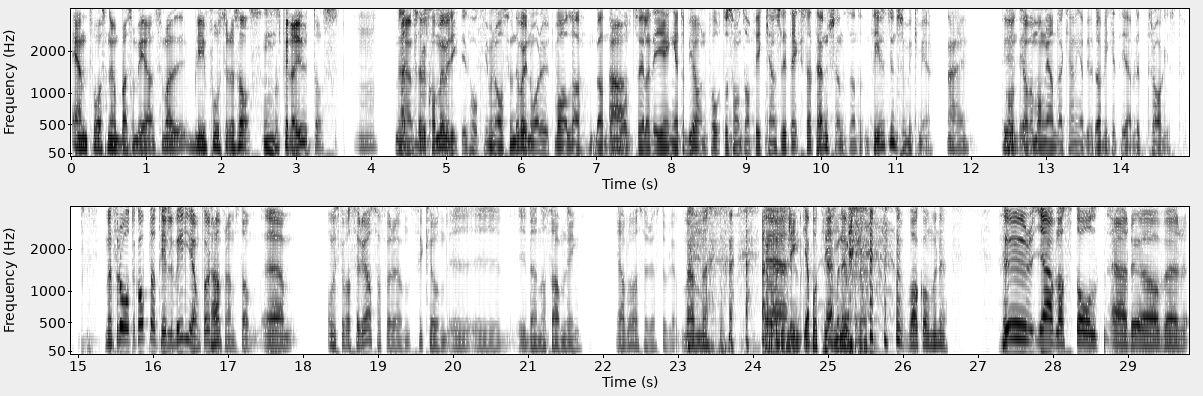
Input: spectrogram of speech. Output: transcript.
en, två snubbar som, vi som har blivit fostrade hos oss, Mm. som spelar ut oss. Mm. Men närmsta vi kommer med riktigt hockeygymnasium, det var ju några utvalda bland Ja. Holt och hela det gänget och Björnfot och sånt som fick kanske lite extra attention. Så finns det ju inte så mycket mer. Nej. Det, Kontra det, vad många andra kan erbjuda, vilket är jävligt tragiskt. Men för att återkoppla till William först Ja. och främst då. Ehm, om vi ska vara seriösa för en sekund i, i, i denna samling. Jävlar vad seriöst det blev. Men Jag kommer inte blinka på tre minuter nu. vad kommer nu? Hur jävla stolt är du över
